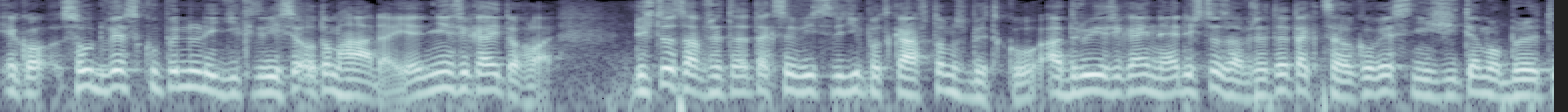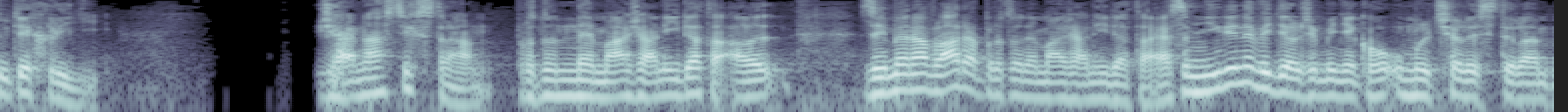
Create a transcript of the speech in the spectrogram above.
jako jsou dvě skupiny lidí, kteří se o tom hádají. Jedni říkají tohle. Když to zavřete, tak se víc lidí potká v tom zbytku. A druhý říkají, ne, když to zavřete, tak celkově snížíte mobilitu těch lidí. Žádná z těch stran proto nemá žádný data, ale zejména vláda proto nemá žádný data. Já jsem nikdy neviděl, že by někoho umlčeli stylem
